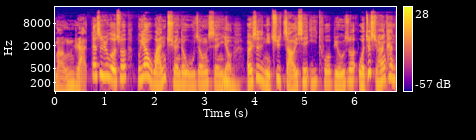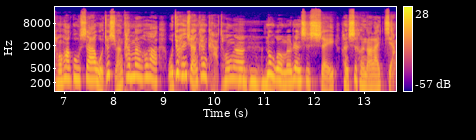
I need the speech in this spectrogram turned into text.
茫然，但是如果说不要完全的无中生有，嗯、而是你去找一些依托，比如说，我就喜欢看童话故事啊，我就喜欢看漫画，我就很喜欢看卡通啊。那我有没有认识谁很适合拿来讲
